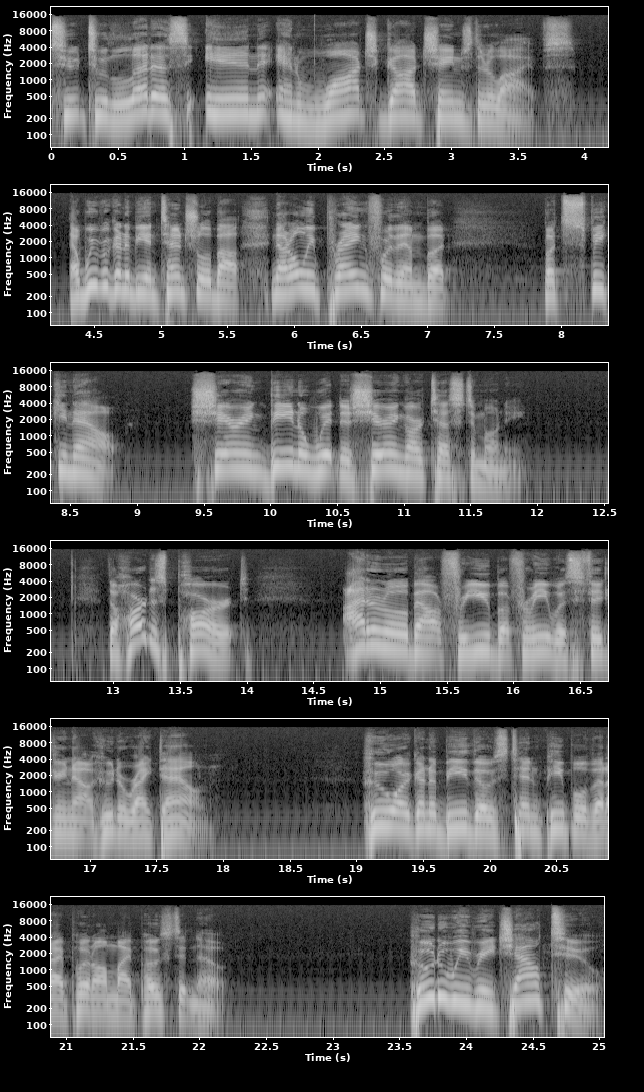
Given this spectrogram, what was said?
to, to let us in and watch God change their lives. Now, we were going to be intentional about not only praying for them, but, but speaking out, sharing, being a witness, sharing our testimony. The hardest part I don't know about for you, but for me was figuring out who to write down. Who are going to be those 10 people that I put on my post it note? Who do we reach out to?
